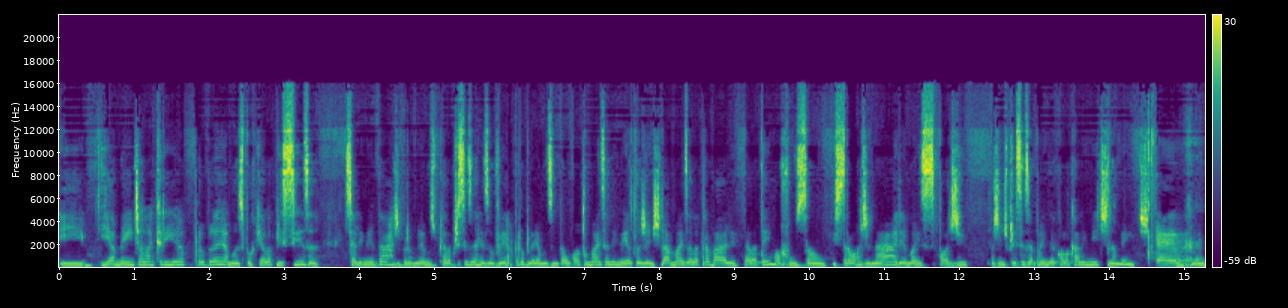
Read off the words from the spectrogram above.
E, e a mente ela cria problemas porque ela precisa se alimentar de problemas, porque ela precisa resolver problemas. Então, quanto mais alimento a gente dá, mais ela trabalha. Ela tem uma função extraordinária, mas pode a gente precisa aprender a colocar limite na mente. É, né?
